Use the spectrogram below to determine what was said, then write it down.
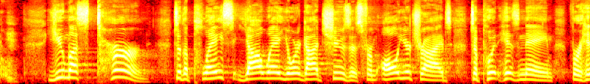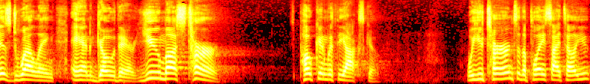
you must turn to the place Yahweh your God chooses from all your tribes to put his name for his dwelling and go there. You must turn. It's Poking with the ox goad. Will you turn to the place I tell you?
